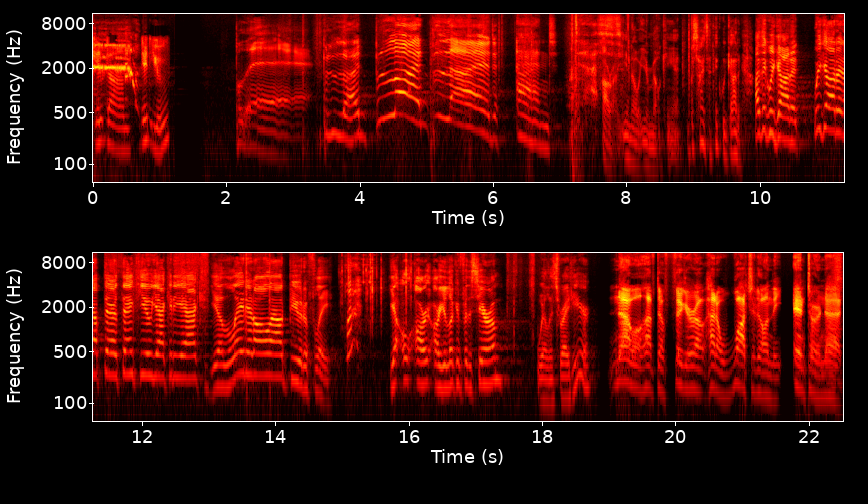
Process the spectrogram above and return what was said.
kill Dom, did you? Bleh. Blood, blood, blood, and death. All right, you know what? You're milking it. Besides, I think we got it. I think we got it. We got it up there. Thank you, Yakety Yak. You laid it all out beautifully. What? Yeah, oh, are, are you looking for the serum? Well, it's right here. Now we'll have to figure out how to watch it on the internet.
